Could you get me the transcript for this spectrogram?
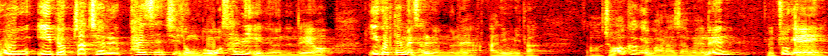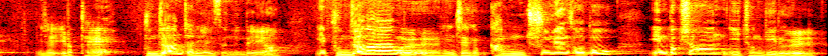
요 이 벽 자체를 8cm 정도 살리게 되었는데요. 이것 때문에 살린 건 아닙니다. 어, 정확하게 말하자면은 이쪽에 이제 이렇게 분전함 자리가 있었는데요. 이 분전함을 이제 감추면서도 인덕션 이 전기를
